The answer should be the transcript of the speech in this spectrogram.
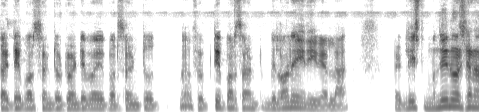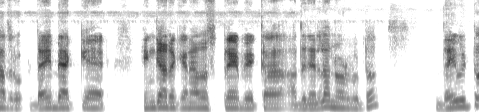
thirty percent twenty five percent fifty percent ಬಿಲೋನೇ ಇದೀವಿ ಎಲ್ಲ. ಅಟ್ಲೀಸ್ಟ್ ಮುಂದಿನ ವರ್ಷ ಏನಾದ್ರು ಡೈ ಬ್ಯಾಕ್ಗೆ ಹಿಂಗಾರಕ್ಕೆ ಏನಾದ್ರು ಸ್ಪ್ರೇ ಬೇಕಾ, ಅದನ್ನೆಲ್ಲ ನೋಡ್ಬಿಟ್ಟು ದಯವಿಟ್ಟು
